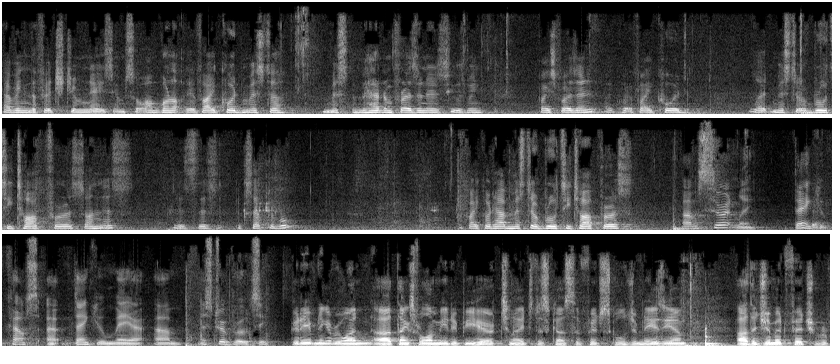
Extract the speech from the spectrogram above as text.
having the Fitch Gymnasium. So I'm gonna, if I could, Mr., Mr. Madam President, excuse me, Vice President, if I could, let Mr. Abruzzi talk first on this. Is this acceptable? If I could have Mr. Abruzzi talk first? Um, Certainly. Thank you, Counsel, uh, thank you, Mayor. Um, Mr. Abruzzi? Good evening, everyone. Uh, Thanks for allowing me to be here tonight to discuss the Fitch School Gymnasium. Uh, The gym at Fitch will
